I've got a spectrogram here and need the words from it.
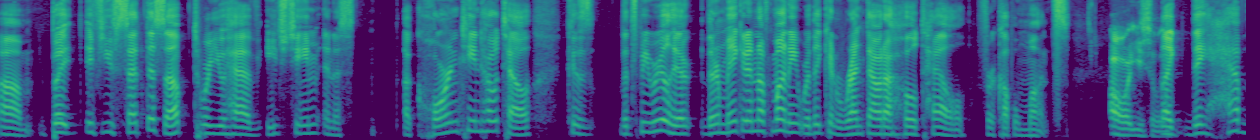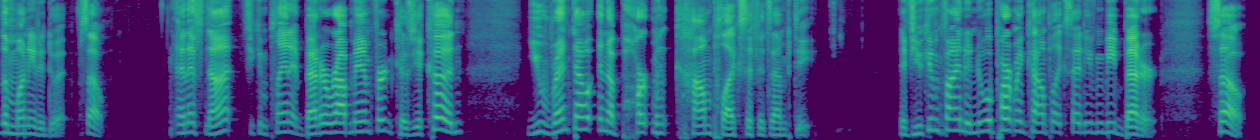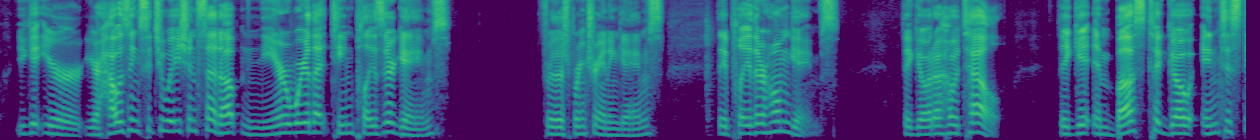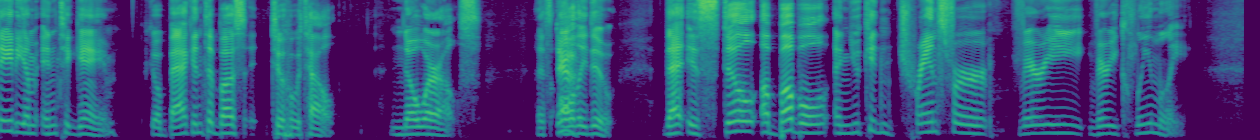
Um, but if you set this up to where you have each team in a, a quarantined hotel, because let's be real here, they're making enough money where they can rent out a hotel for a couple months. Oh, easily. Like they have the money to do it. So, and if not, if you can plan it better, Rob Manfred, because you could, you rent out an apartment complex if it's empty. If you can find a new apartment complex, that'd even be better. So you get your your housing situation set up near where that team plays their games for their spring training games. They play their home games. They go to hotel. They get in bus to go into stadium into game. Go back into bus to hotel. Nowhere else. That's Yeah. all they do. That is still a bubble and you can transfer very very cleanly.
